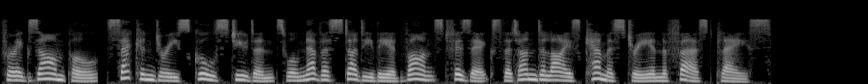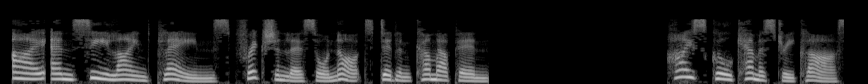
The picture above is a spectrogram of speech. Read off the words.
for example, secondary school students will never study the advanced physics that underlies chemistry in the first place. Inclined planes frictionless or not didn't come up in high school chemistry class.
